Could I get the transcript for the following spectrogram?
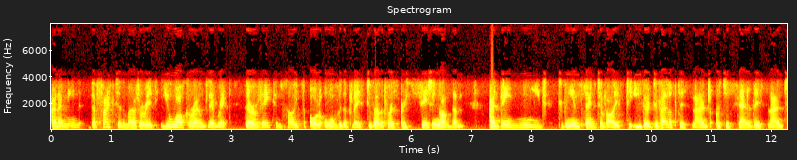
And I mean, the fact of the matter is, you walk around Limerick, there are vacant sites all over the place. Developers are sitting on them, and they need to be incentivised to either develop this land or to sell this land to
